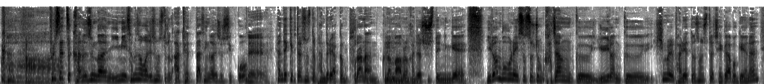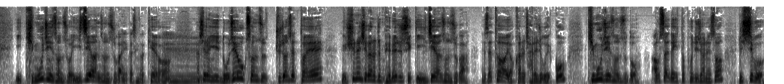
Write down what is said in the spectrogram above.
아. 풀세트 가는 순간 이미 삼성화재 선수들은 아 됐다 생각했을 수 있고 네. 현대캐피탈 선수들은 반대로 약간 불안한 그런 음. 마음을 가졌을 수도 있는 게 이런 부분에 있어서 좀 가장 그 유일한 그 힘을 발휘했던 선수들 제가 보기에는 이 김우진 선수와 이재현 선수가 아닐까 생각해요. 음. 사실은 이 노재욱 선수 주전 세터의 그 쉬는 시간을 좀 배려해 줄 수 있게 이재현 선수가 세터 역할을 잘해주고 있고 김우진 선수도 아웃사이드 히터 포지션에서 리시브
